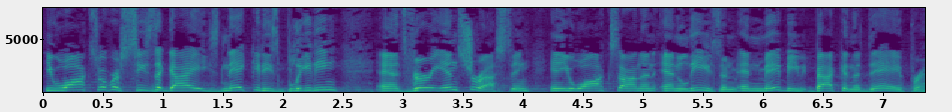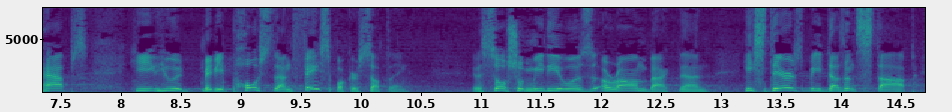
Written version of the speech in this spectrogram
He walks over, sees the guy, he's naked, he's bleeding, and it's very interesting. And he walks on and, and leaves. And, and, maybe back in the day, perhaps he, he would maybe post it on Facebook or something. If social media was around back then. He stares, but he doesn't stop.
